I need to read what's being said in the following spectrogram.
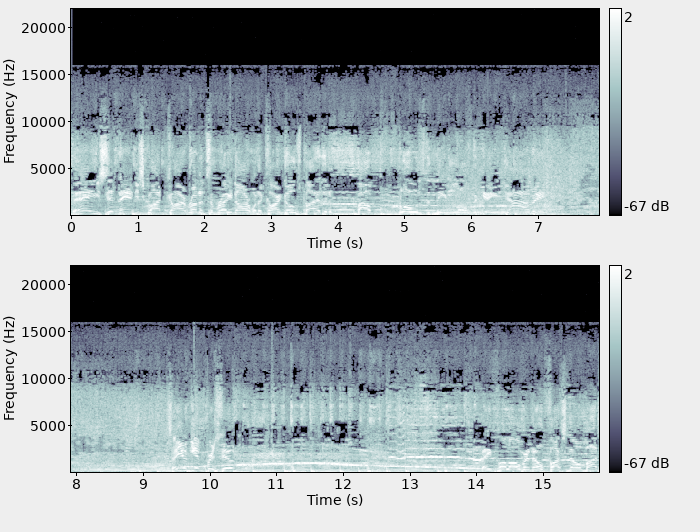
Hey, you sitting there in your squad car running some radar when a car goes by that about blows the needle off the gauge. I mean. So you give pursuit. Pull over, no fuss, no muss.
